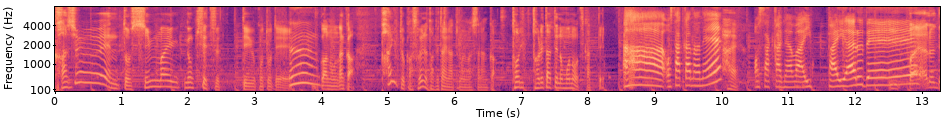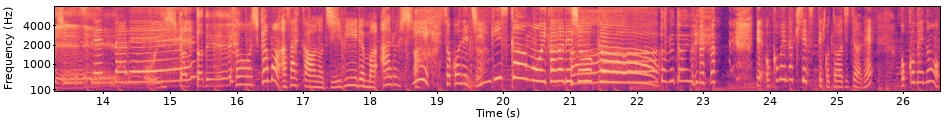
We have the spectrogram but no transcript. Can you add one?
果樹園と新米の季節っていうことで、うん。僕あのなんかパイとかそういうの食べたいなと思いましたなんか。取り取れたてのものを使って。あー、お魚ね。はい。お魚はいっぱいあるでいっぱいあるで新鮮だで美味しかったでそうしかも旭川の地ビールもあるしそこでジンギスカンもいかがでしょうか。食べたい。でお米の季節ってことは実はねお米の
